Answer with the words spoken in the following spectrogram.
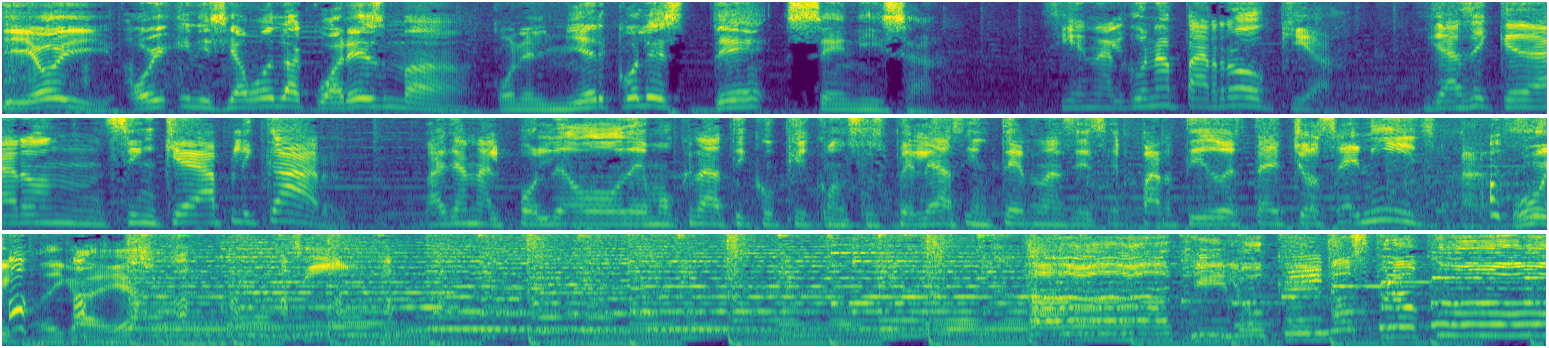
Y hoy, hoy iniciamos la cuaresma con el miércoles de ceniza. Si en alguna parroquia ya se quedaron sin qué aplicar, vayan al polo democrático que con sus peleas internas ese partido está hecho ceniza. Uy, no diga eso. Sí. Aquí lo que nos preocupa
